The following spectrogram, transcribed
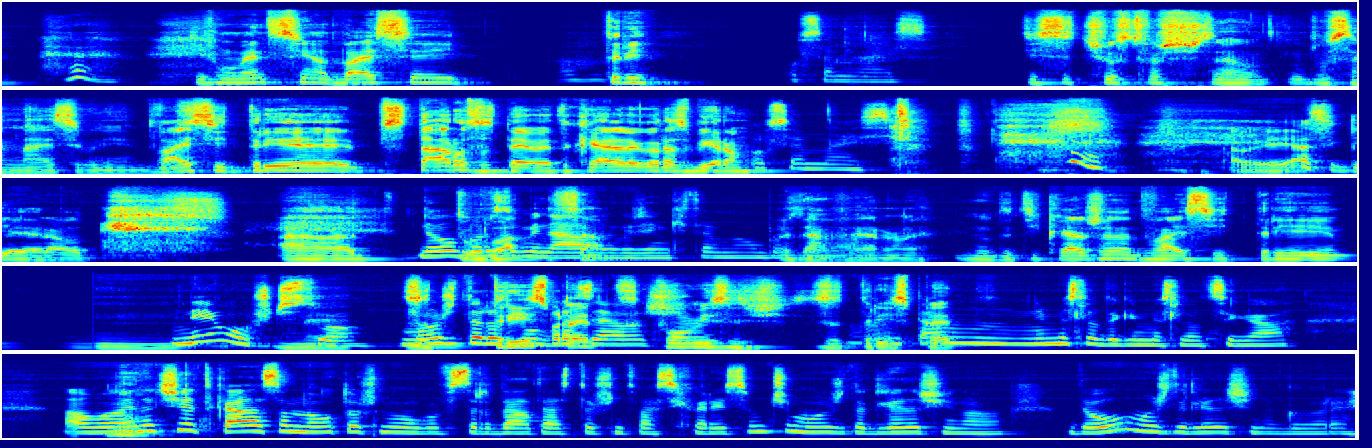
ти в момента си на 23. 18. Ти се чувстваш на 18 години. 23 е старо за тебе, така ли да го разбирам? 18. Абе, аз си гледа работа. А, Много Това- бързо минават сам- годинките, много бързо. да, верно е. Но да ти кажа, 23... м, Не е лошо число. За Може да 35, разнообразяваш. Какво мислиш за Ами 35? Там не мисля да ги мисля от сега. Ама Но- иначе така, да съм много точно в средата. Аз точно това си харесвам, че можеш да гледаш и на долу, можеш да гледаш и нагоре.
